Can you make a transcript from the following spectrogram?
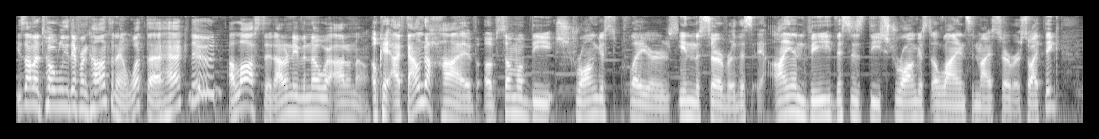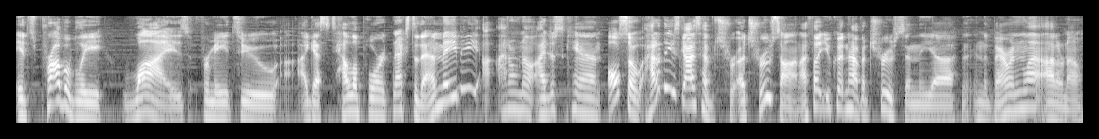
he's on a totally different continent. What the heck dude? I lost it. I don't even know where I don't know. Okay I found a hive of some of the strongest players in the server. This INV this is the strongest alliance in my server. So I think it's probably wise for me to I guess teleport next to them maybe? I, don't know. I just can't. Also how do these guys have tr a truce on? I thought you couldn't have a truce in the uh in the barren land I don't know.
